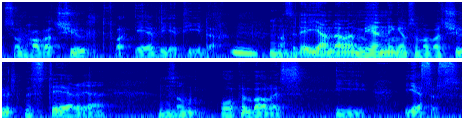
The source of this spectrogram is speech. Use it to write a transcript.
som har vært skjult fra evige tider. Altså Det er igjen denne meningen som har vært skjult, mysteriet som åpenbares i Jesus.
